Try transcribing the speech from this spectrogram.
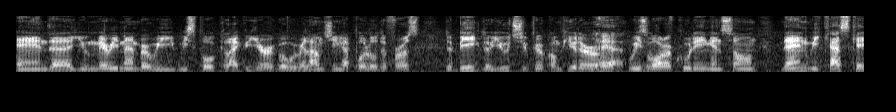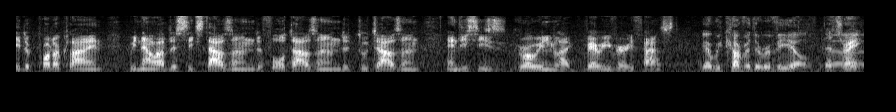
and uh, you may remember we, we spoke like a year ago, we were launching Apollo, the first, the big, the huge supercomputer yeah, yeah. with water cooling and so on. Then we cascade the product line. We now have the 6000, the 4000, the 2000, and this is growing like very, very fast. Yeah, we covered the reveal. That's uh, right.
